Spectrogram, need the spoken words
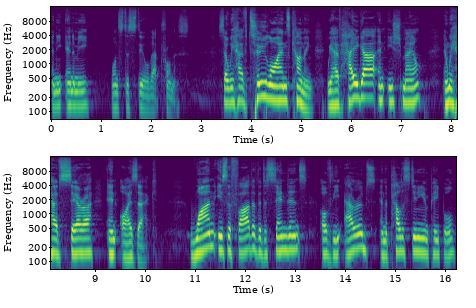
and the enemy wants to steal that promise. So we have two lines coming we have Hagar and Ishmael, and we have Sarah and Isaac. One is the father, the descendants of the Arabs and the Palestinian people,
